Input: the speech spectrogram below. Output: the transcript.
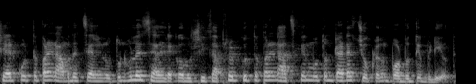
শেয়ার করতে পারেন। আমাদের চ্যানেল নতুন হলে চ্যানেলটাকে অবশ্যই সাবস্ক্রাইব করতে পারেন। আজকের মতন টাটা, চোখ রাখুন পরবর্তী ভিডিওতে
